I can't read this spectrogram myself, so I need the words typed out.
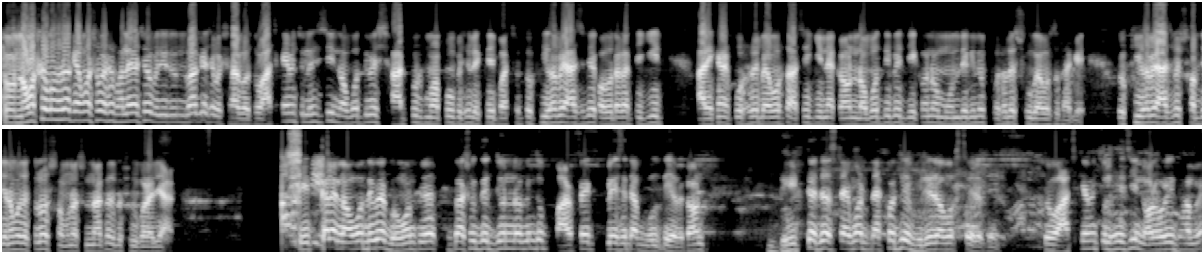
তো নমস্কার বন্ধুরা, কেমন সবাই ভালো আছো? বিদ্যুৎ বিভাগে সবাই স্বাগত। আজকে আমি চলে এসেছি নবদ্বীপের ষাটপুর মহাপ্রভু পেছনে দেখতেই পাচ্ছ। তো কীভাবে আসবে, কত টাকা টিকিট আর এখানে প্রসাদের ব্যবস্থা আছে কিনা? কারণ নবদ্বীপে যে কোনো মন্দিরে কিন্তু প্রসাদের সুব্যবস্থা থাকে। তো কীভাবে আসবে, সব জানাব চলো সমালোচনা না করে শুরু করা যাক। শীতকালে নবদ্বীপের ভ্রমণ পিপাসুদের জন্য কিন্তু পারফেক্ট প্লেস এটা বলতেই হবে। কারণ ভিড়টা জাস্ট একবার দেখো যে ভিড়ের অবস্থা এরকম। তো আজকে আমি চলে এসেছি নরহরি ধামে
